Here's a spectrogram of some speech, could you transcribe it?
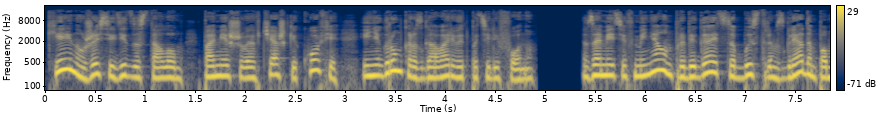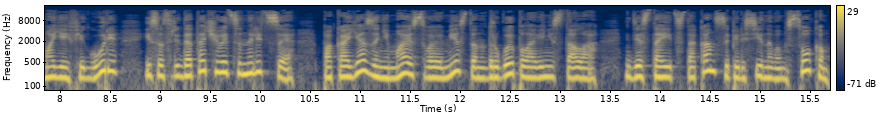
Кейн уже сидит за столом, помешивая в чашке кофе и негромко разговаривает по телефону. Заметив меня, он пробегается быстрым взглядом по моей фигуре и сосредотачивается на лице, пока я занимаю свое место на другой половине стола, где стоит стакан с апельсиновым соком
